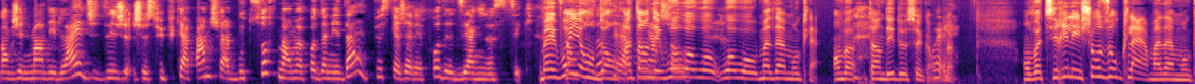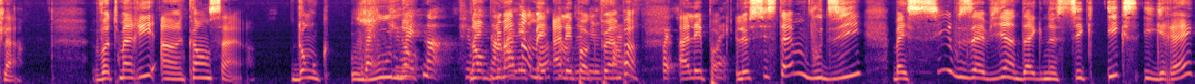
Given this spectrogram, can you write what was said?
Donc j'ai demandé de l'aide, j'ai dit je, je, suis plus capable, je suis à bout de souffle, mais on m'a pas donné d'aide puisque j'avais pas de diagnostic. Ben voyons donc, attendez, wow, wow, wow, wow, Madame Auclair, on va attendez deux secondes. Là. On va tirer les choses au clair, Madame Auclair. Votre mari a un cancer. Donc, ben, vous non, maintenant, non plus maintenant, mais à l'époque, peu importe. À l'époque, le système vous dit, ben si vous aviez un diagnostic XY,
